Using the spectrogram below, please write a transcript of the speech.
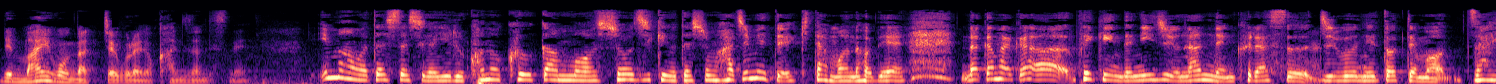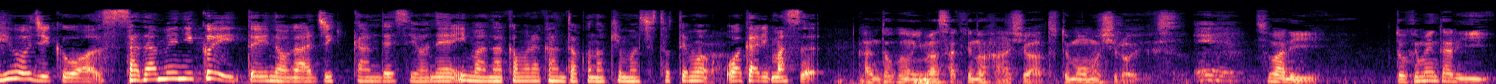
で迷子になっちゃうぐらいの感じなんですね今私たちがいるこの空間も正直私も初めて来たものでなかなか北京で二十何年暮らす自分にとっても座標軸を定めにくいというのが実感ですよね。今中村監督の気持ちとてもわかります。監督の今先の話はとても面白いです、ええ。つまりドキュメンタリ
